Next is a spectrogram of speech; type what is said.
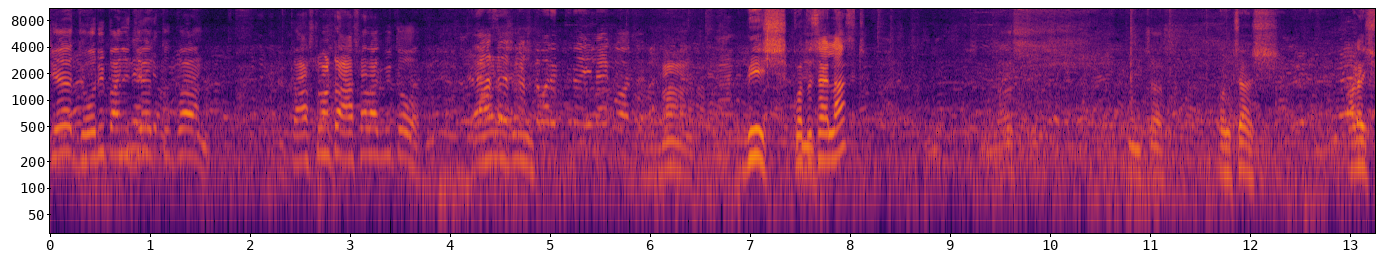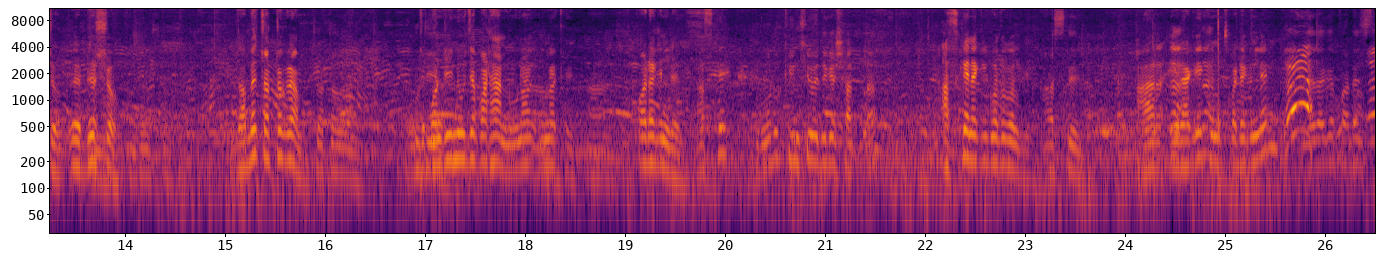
যে ঝড়ি পানি যে তুফান কাস্টমারটা আশা রাখবি তো। হ্যাঁ। বিশ কত চাই লাস্ট দশ পঞ্চাশ। পঞ্চাশ আড়াইশো এ, দেড়শো। যাবে চট্টগ্রাম? চট্টগ্রাম। কন্টিনিউ যে পাঠান ওনা ওনাকে? হ্যাঁ। কয়টা কিনলেন? আজকে? গরু কিনছি ওইদিকে সাতটা। আজকে নাকি গতকালকে? আজকে। আর এর আগে কোন কয়টা কিনলেন? এর আগে পাঠাইছি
